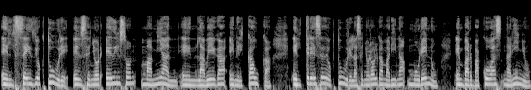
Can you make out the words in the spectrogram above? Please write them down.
el 6 de octubre, el señor Edilson Mamián en La Vega, en el Cauca. El 13 de octubre, la señora Olga Marina Moreno en Barbacoas, Nariño.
